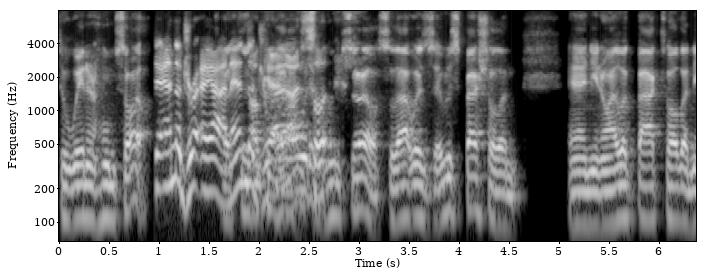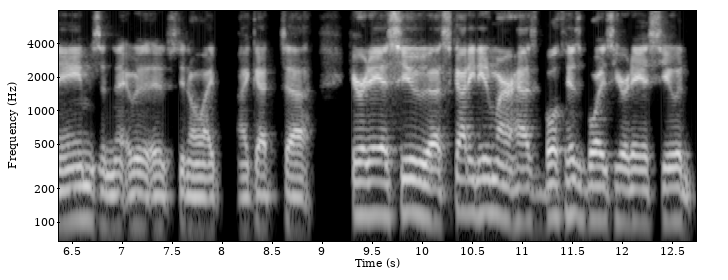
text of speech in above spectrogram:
to win in home soil. And the yeah, and, and the okay, so, home soil. So that was it was special. And and you know, I look back to all the names, and it was, it was you know, I I got uh, here at ASU. Uh, Scotty Niedermayer has both his boys here at ASU, and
